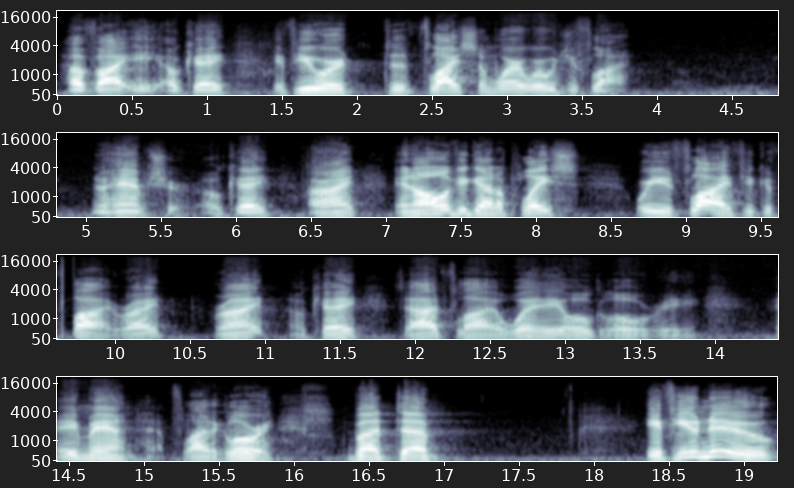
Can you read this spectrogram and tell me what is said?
Hawaii, okay. If you were to fly somewhere, where would you fly? New Hampshire, okay. All right. And all of you got a place where you'd fly if you could fly, right? Right? Okay? So I'd fly away, oh glory. Amen. Fly to glory. But uh, if you knew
